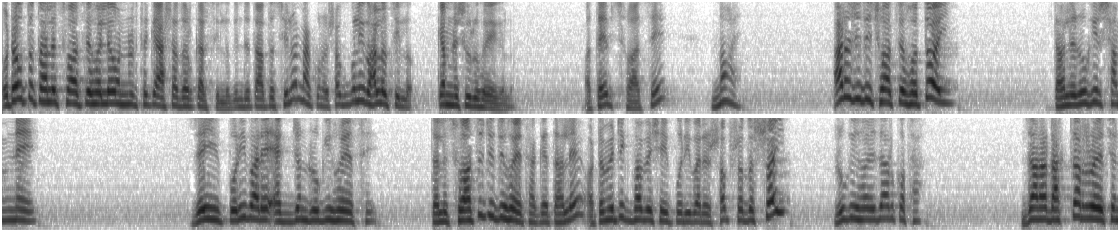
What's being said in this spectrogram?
ওটাও তো তাহলে ছোঁয়াচে হলে অন্য থেকে আসা দরকার ছিল, কিন্তু তা তো ছিল না, কোনো সবগুলি ভালো ছিল। কেমনে শুরু হয়ে গেল? অতএব ছোঁয়াচে নয়। আরও যদি ছোঁয়াচে হতোই, তাহলে রোগীর সামনে যেই পরিবারে একজন রোগী হয়েছে, তাহলে ছোঁয়াচে যদি হয়ে থাকে, তাহলে অটোমেটিক ভাবে সেই পরিবারের সব সদস্যই রুগী হয়ে যাওয়ার কথা। যারা ডাক্তার রয়েছেন,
